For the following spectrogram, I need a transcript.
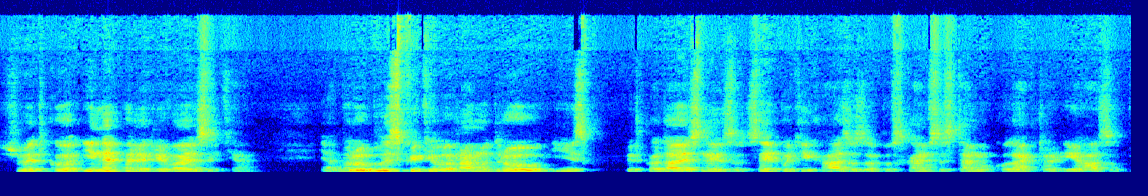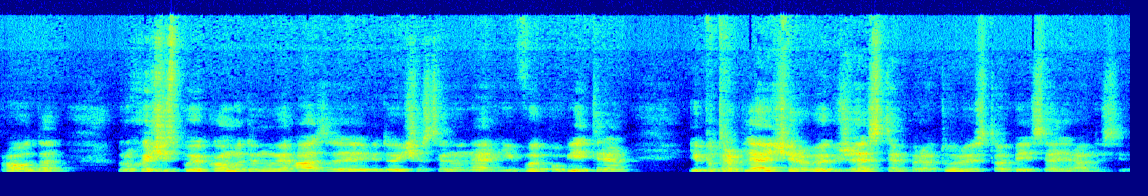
швидко і не перегріває взуття. Я беру близько кілограма дров і підкладаю знизу. Цей потік газу запускаємо в систему колектор і газопровода, рухаючись по якому димові гази віддають частину енергії в повітря і потрапляє червик вже з температурою 150 градусів.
